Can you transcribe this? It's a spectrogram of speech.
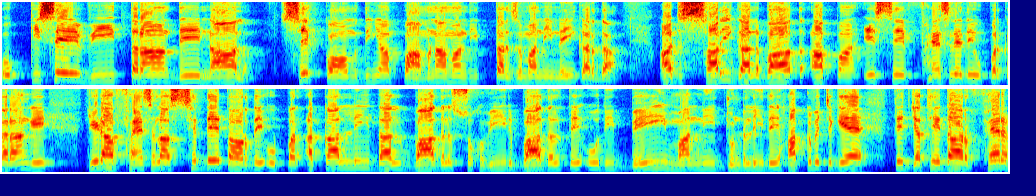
ਉਹ ਕਿਸੇ ਵੀ ਤਰ੍ਹਾਂ ਦੇ ਨਾਲ ਸਿੱਖ ਕੌਮ ਦੀਆਂ ਭਾਵਨਾਵਾਂ ਦੀ ਤਰਜਮਾਨੀ ਨਹੀਂ ਕਰਦਾ। ਅੱਜ ਸਾਰੀ ਗੱਲਬਾਤ ਆਪਾਂ ਇਸੇ ਫੈਸਲੇ ਦੇ ਉੱਪਰ ਕਰਾਂਗੇ, ਜਿਹੜਾ ਫੈਸਲਾ ਸਿੱਧੇ ਤੌਰ ਦੇ ਉੱਪਰ ਅਕਾਲੀ ਦਲ ਬਾਦਲ, ਸੁਖਵੀਰ ਬਾਦਲ ਤੇ ਉਹਦੀ ਬੇਈਮਾਨੀ ਜੁੰਡਲੀ ਦੇ ਹੱਕ ਵਿੱਚ ਗਿਆ ਹੈ ਤੇ ਜਥੇਦਾਰ ਫਿਰ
